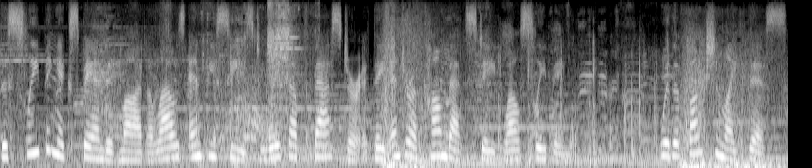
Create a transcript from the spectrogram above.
the Sleeping Expanded mod allows NPCs to wake up faster if they enter a combat state while sleeping. With a function like this,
